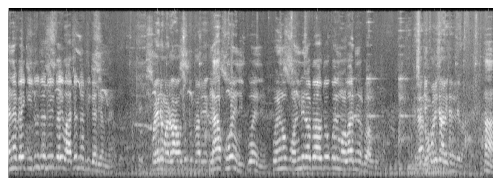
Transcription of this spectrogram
એને કંઈ કીધું જ નથી કંઈ વાત જ નથી કરી અમને. કોઈને મળવા આવતું તું ઘરે? ના કોઈ નહીં કોઈ નહીં. કોઈનો ફોન બી નહોતો આવતો કોઈ મળવા બી નહોતો આવતો. પોલીસ આવી તેને લેવા? હા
